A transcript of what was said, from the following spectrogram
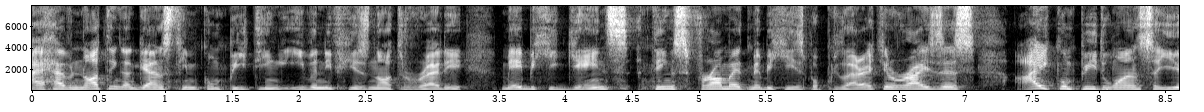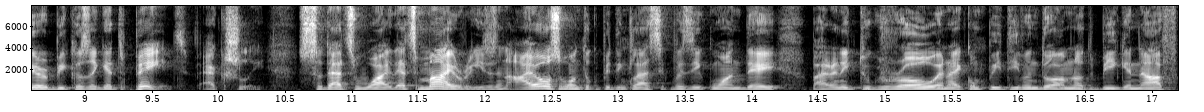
I have nothing against him competing even if he's not ready. Maybe he gains things from it, maybe his popularity rises. I compete once a year because I get paid, actually. So that's why that's my reason. I also want to compete in classic physique one day, but I need to grow and I compete even though I'm not big enough,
